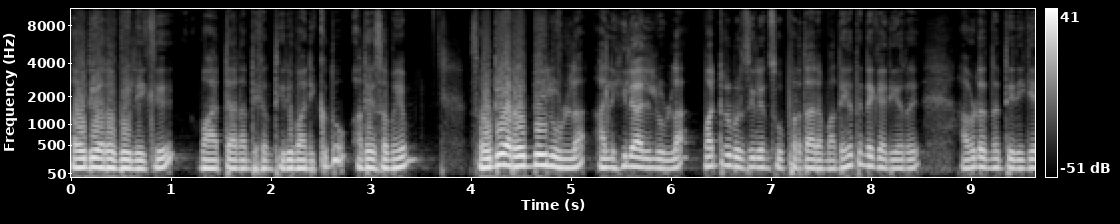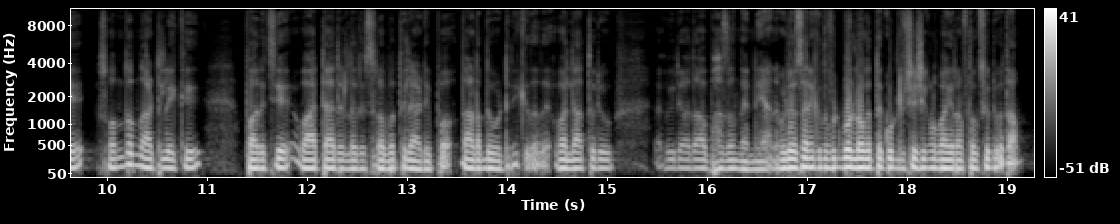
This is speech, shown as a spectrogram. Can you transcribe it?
സൗദി അറേബ്യയിലേക്ക് മാറ്റാൻ അദ്ദേഹം തീരുമാനിക്കുന്നു. അതേസമയം സൗദി അറേബ്യയിലുള്ള അൽ ഹിലാലിലുള്ള മറ്റൊരു ബ്രസീലിയൻ സൂപ്പർ താരം അദ്ദേഹത്തിന്റെ കരിയർ അവിടെ നിന്ന് തിരികെ സ്വന്തം നാട്ടിലേക്ക് പറിച്ച് മാറ്റാനുള്ളൊരു ശ്രമത്തിലാണ് ഇപ്പോൾ നടന്നുകൊണ്ടിരിക്കുന്നത്. വല്ലാത്തൊരു വിരോധാഭാസം തന്നെയാണ്. വീഡിയോ സാധിക്കുന്ന ഫുട്ബോൾ ലോകത്തെ കൂടുതൽ വിശേഷങ്ങളുമായി റഫ്ലോക്സ് എത്താം.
